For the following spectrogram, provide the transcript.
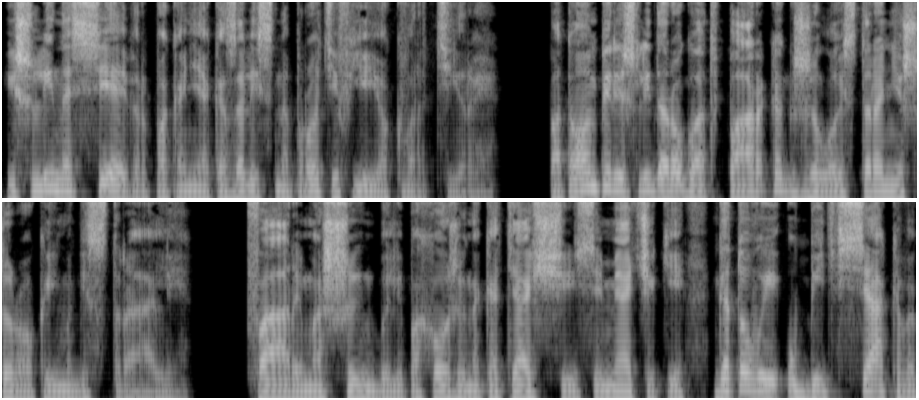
и шли на север, пока не оказались напротив ее квартиры. Потом перешли дорогу от парка к жилой стороне широкой магистрали. Фары машин были похожи на катящиеся мячики, готовые убить всякого,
